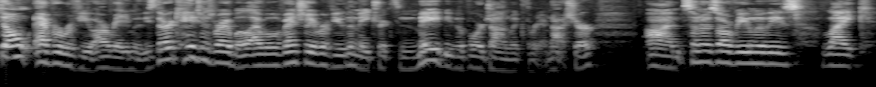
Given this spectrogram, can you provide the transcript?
don't ever review R-rated movies. There are occasions where I will. I will eventually review The Matrix, maybe before John Wick 3. I'm not sure. Um, sometimes I'll review movies like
